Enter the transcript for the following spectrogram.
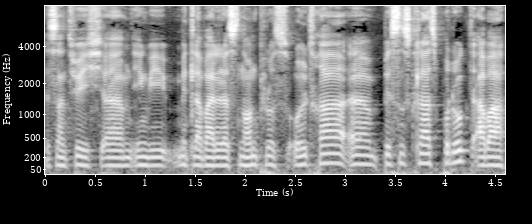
ist natürlich ähm, irgendwie mittlerweile das Nonplusultra äh, Business Class Produkt, aber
